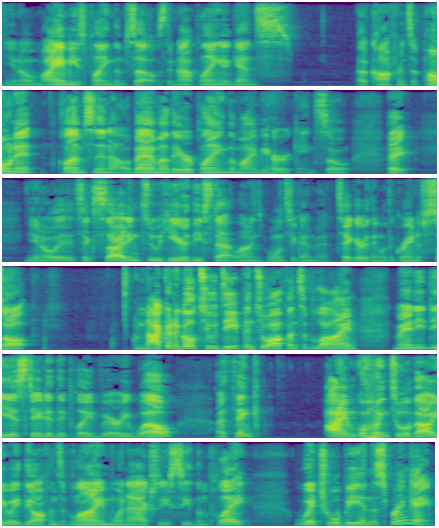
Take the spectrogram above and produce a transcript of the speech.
You know, Miami is playing themselves. They're not playing against a conference opponent, Clemson, Alabama. They are playing the Miami Hurricanes. So, hey, You know, it's exciting to hear these stat lines, but once again, man, take everything with a grain of salt. I'm not going to go too deep into offensive line. Manny Diaz stated they played very well. I think I'm going to evaluate the offensive line when I actually see them play, which will be in the spring game.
